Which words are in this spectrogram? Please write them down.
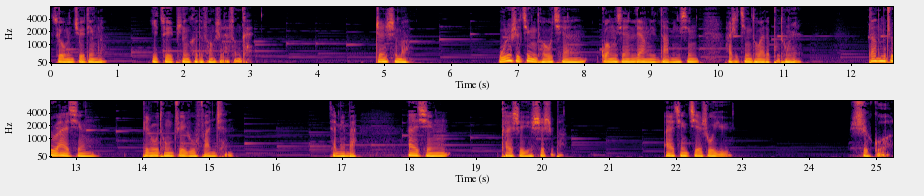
所以我们决定了以最平和的方式来分开。真实吗？无论是镜头前光鲜亮丽的大明星，还是镜头外的普通人，当他们坠入爱情，便如同坠入凡尘。才明白，爱情。开始于事实吧。爱情结束于试过了。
